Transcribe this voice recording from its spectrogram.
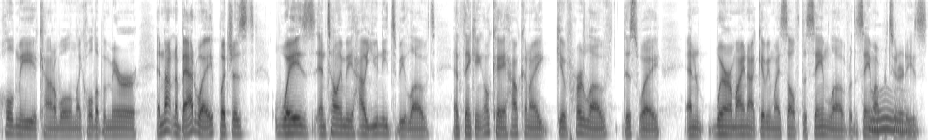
hold me accountable and like hold up a mirror and not in a bad way, but just ways and telling me how you need to be loved and thinking, okay, how can I give her love this way? And where am I not giving myself the same love or the same Ooh. opportunities?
